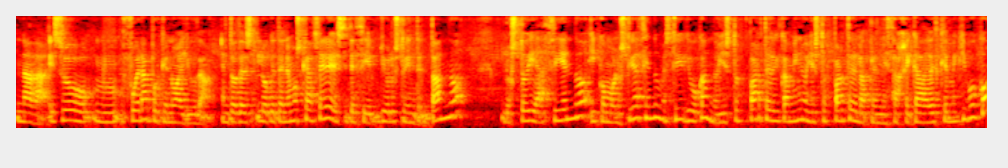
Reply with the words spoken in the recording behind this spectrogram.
Nada, eso mm, fuera porque no ayuda. Entonces, lo que tenemos que hacer es decir, yo lo estoy intentando, lo estoy haciendo y como lo estoy haciendo me estoy equivocando y esto es parte del camino y esto es parte del aprendizaje. Cada vez que me equivoco,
